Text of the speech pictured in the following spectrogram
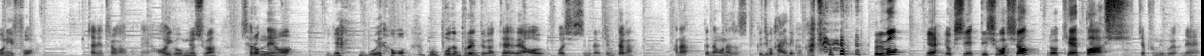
24짜리 들어가고. 네. 어 이거 음료수가 새롭네요. 이게 뭐야? 어, 못 보던 브랜드 같아. 네, 어우 멋있습니다. 좀 이따가 하나 끝나고 나서 끄집어 가야 될 것 같아요. 그리고 예, 역시 dishwasher 이렇게 Bosch 제품이고요. 네.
